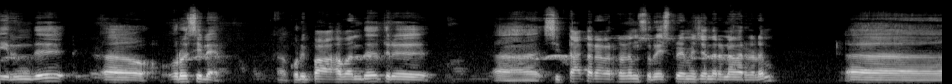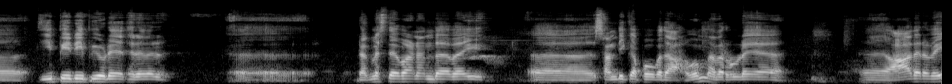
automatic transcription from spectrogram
இருந்து ஒரு சிலர் குறிப்பாக வந்து திரு சித்தார்த்தன் அவர்களும் சுரேஷ் பிரேமச்சந்திரன் அவர்களும் இபிடிபியுடைய தலைவர் டக்ளஸ் தேவானந்தாவை சந்திக்கப் போவதாகவும் அவர்களுடைய ஆதரவை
